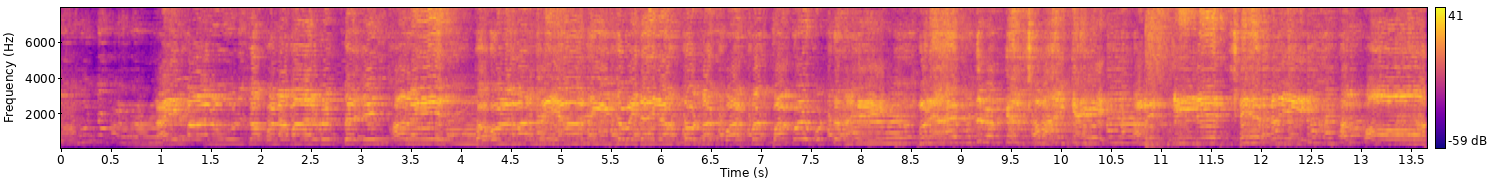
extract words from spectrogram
রক্ত তাই মানুষ যখন আমার বিরুদ্ধে জিদ ধরে তখন আমার সেই আদি জমিদারি রক্ত টকবার টকবার করে ফুটতে থাকে। মনে হয় প্রতিপক্ষের সবাইকে আমি তীরে ছেড়ে ফেলি। তারপর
